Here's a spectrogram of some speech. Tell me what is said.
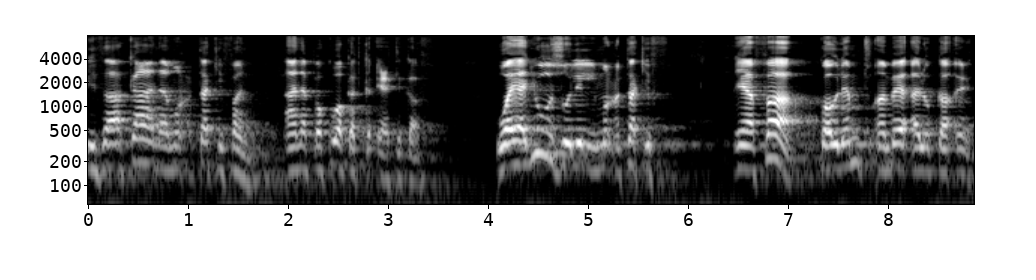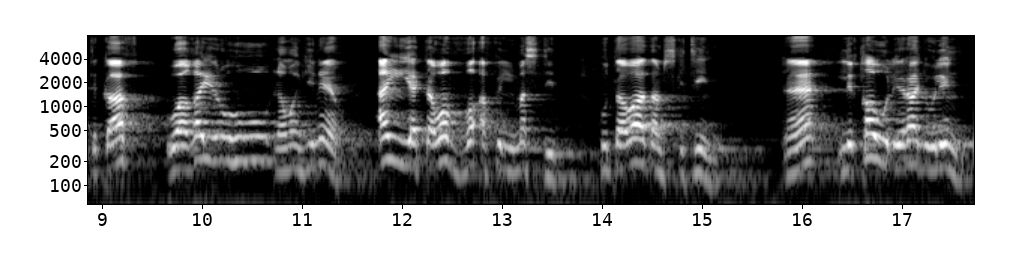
idha kana mutakifan anapokuwa katika itikaf wayajuzu lilmutakif yafaa kwa yule mtu ambaye aliokaa itikaf wa ghairuhu na mwengineo an yatawadhaa fi lmasjid kutawadha msikitini eh? liqauli rajulin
